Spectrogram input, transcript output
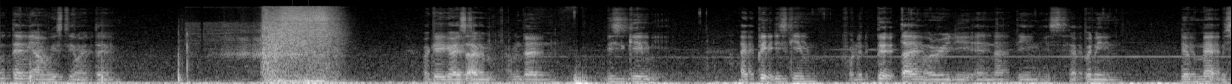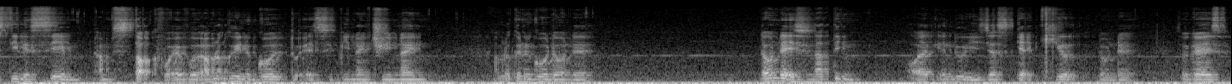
Don't tell me I'm wasting my time. Okay guys, I'm I'm done. This game I played this game for the third time already and nothing is happening. The map is still the same. I'm stuck forever. I'm not going to go to SCP-939. I'm not going to go down there. Down there is nothing. All I can do is just get killed down there. So guys,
